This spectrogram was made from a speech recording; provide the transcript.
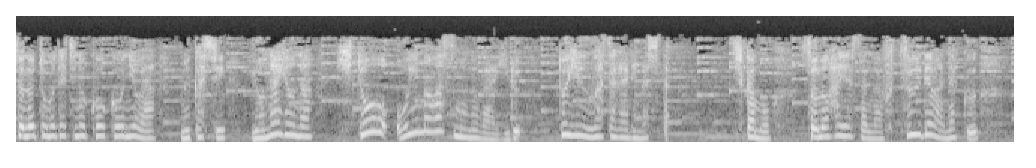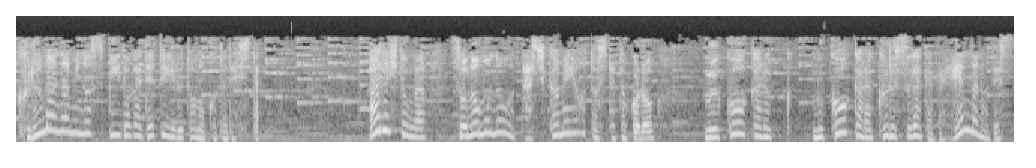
その友達の高校には昔夜な夜な人を追い回す者がいるという噂がありました。しかもその速さが普通ではなく車並みのスピードが出ているとのことでした。ある人がそのものを確かめようとしたところ向こうから向こうから来る姿が変なのです。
